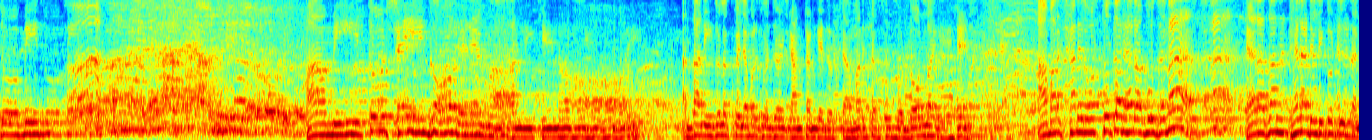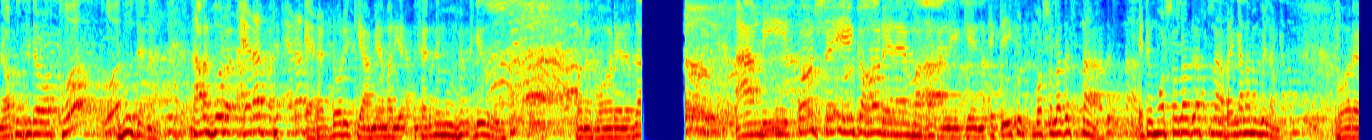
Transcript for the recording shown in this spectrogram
জমিন। আমি তো সেই ঘরের মালিক নয় জানি এগুলো কইলে আবার গান টান গাইতেছে, আমার তো খুব ডর লাগে। আমার খানের অর্থ তার এরা বোঝে না? এরা জানে ঠেলা ঠেলি করতে জানে, অথচ এটার অর্থ বুঝে না। তারপর এরা এরা ডরে কি? আমি আমার স্যারদের মুখে আমি তো সেই ঘরের মালিক। একটু মশলা দেস না? একটু মশলা দেস না বেঙ্গালাম পরে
